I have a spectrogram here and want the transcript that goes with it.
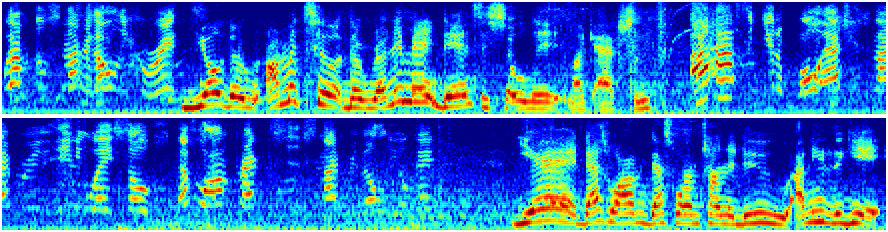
We have to do snipers only, correct? Yo, the I'm until the running man dance is so lit. Like actually, I have to get a bolt action sniper anyway, so that's why I'm practicing snipers only, okay? yeah, that's what I'm. That's what I'm trying to do. I need to get.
